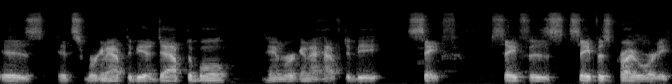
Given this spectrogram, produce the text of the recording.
is it's we're going to have to be adaptable and we're going to have to be safe. Safe is safe is priority.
